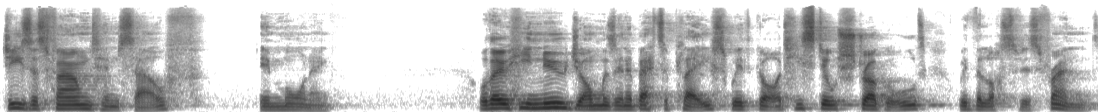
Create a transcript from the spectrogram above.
Jesus found himself in mourning. Although he knew John was in a better place with God, he still struggled with the loss of his friend,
